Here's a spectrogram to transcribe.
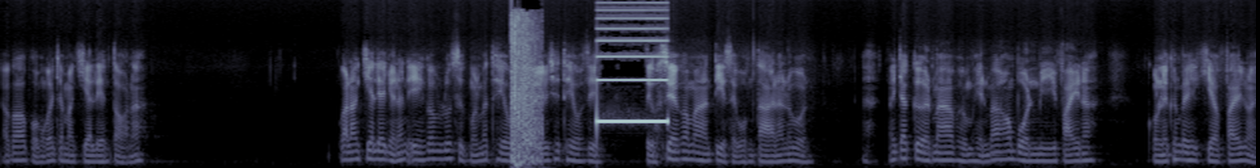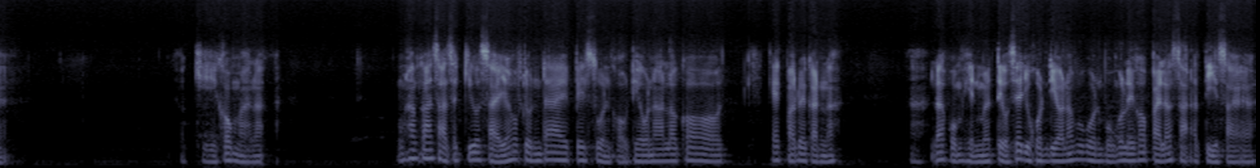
แล้วก็ผมก็จะมาเคลียร์เลนต่อนะกำลังเคลียร์เลนอยู่นั่นเองก็รู้สึกเหมือนว่าเทลไม่ใช่เทลสิตียวเซียนเข้ามาตีใส่ผมตายนะทุกคนหลังจากเกิดมาผมเห็นว่าข้างบนมีไฟนะผมเลยขึ้นไปเคลียร์ไฟหน่อยโอเคเข้ามาละผมทำการสาดสกิลใส่ยอดจนได้เป็นส่วนของเทลนะ แล้วก็แก๊กมาด้วยกันนะ แล้วผมเห็นมันเตียวเสียอยู่คนเดียวนะทุกคนผมก็เลยเข้าไปแล้วสาดอติใส่แล้ว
